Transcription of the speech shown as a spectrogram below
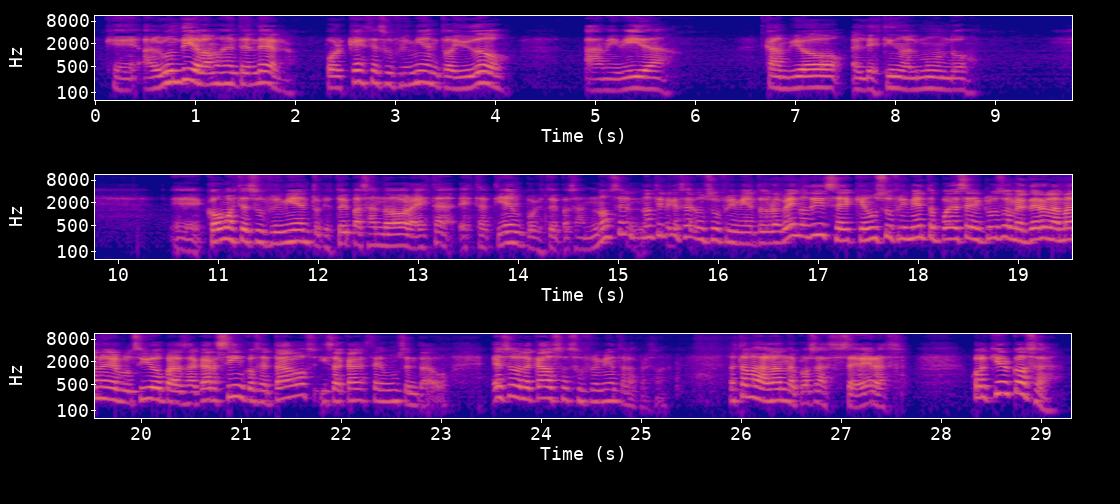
que algún día vamos a entender por qué este sufrimiento ayudó a mi vida, cambió el destino del mundo, eh, cómo este sufrimiento que estoy pasando ahora, esta, este tiempo que estoy pasando, no, no tiene que ser un sufrimiento. Rabbi nos dice que un sufrimiento puede ser incluso meter la mano en el bolsillo para sacar 5 centavos y sacarse un centavo. Eso le causa sufrimiento a la persona. No estamos hablando de cosas severas. Cualquier cosa.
